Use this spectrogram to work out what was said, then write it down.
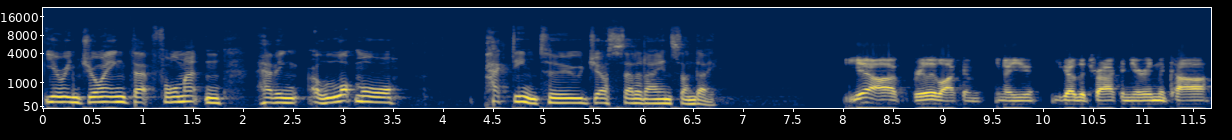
You're enjoying that format and having a lot more packed into just Saturday and Sunday. Yeah, I really like them. You know, you, you go to the track and you're in the car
